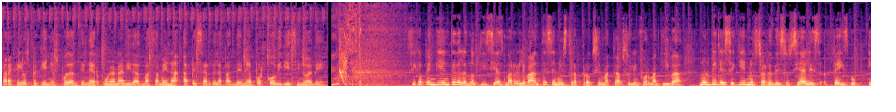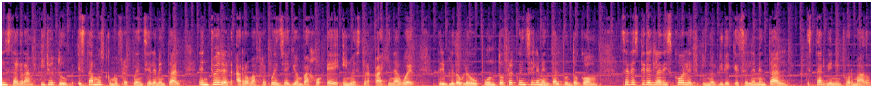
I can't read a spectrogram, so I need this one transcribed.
para que los pequeños puedan tener una Navidad más amena a pesar de la pandemia por COVID-19. Siga pendiente de las noticias más relevantes en nuestra próxima cápsula informativa. No olvide seguir nuestras redes sociales, Facebook, Instagram y YouTube. Estamos como Frecuencia Elemental, en Twitter arroba frecuencia-e y nuestra página web www.frecuenciaelemental.com. Se despide Gladys Kolev y no olvide que es elemental estar bien informado.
